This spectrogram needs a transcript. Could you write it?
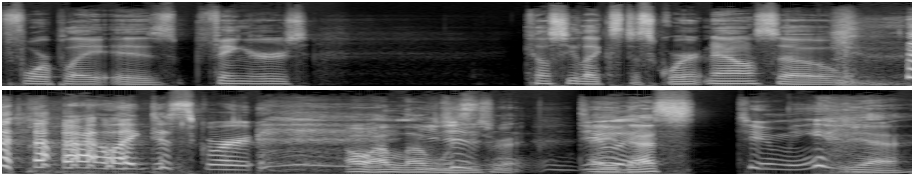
foreplay is fingers. Kelsey likes to squirt now, so I like to squirt. oh, I love you when you squirt. do Hey, it that's to me. yeah,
